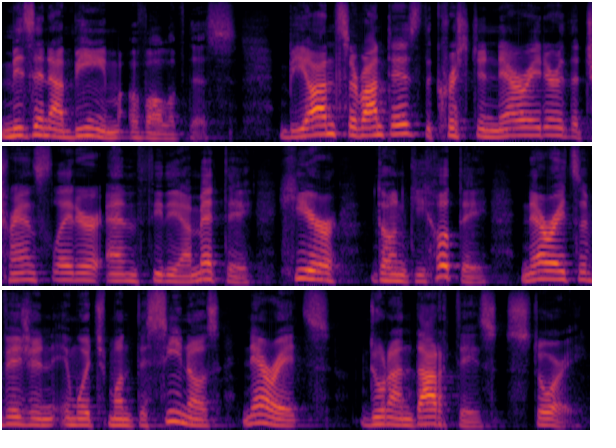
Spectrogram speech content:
mise en abîme of all of this. Beyond Cervantes, the Christian narrator, the translator, and Cide Hamete, here Don Quixote narrates a vision in which Montesinos narrates Durandarte's story.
